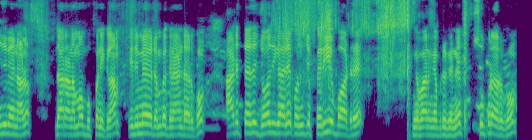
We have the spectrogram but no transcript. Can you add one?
இது வேணாலும் தாராளமா புக் பண்ணிக்கலாம். இதுவுமே ரொம்ப கிராண்டா இருக்கும். அடுத்தது ஜோதிகாலே கொஞ்சம் பெரிய பார்டரு இங்க பாருங்க எப்படி இருக்குன்னு. சூப்பரா இருக்கும்.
